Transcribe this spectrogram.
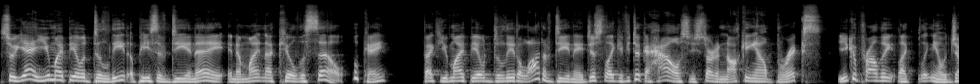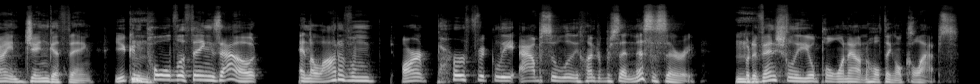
So yeah, you might be able to delete a piece of DNA and it might not kill the cell. Okay. In fact, you might be able to delete a lot of DNA. Just like if you took a house and you started knocking out bricks, you could probably like you know, a giant Jenga thing. You can Hmm. pull the things out and a lot of them aren't perfectly absolutely 100% necessary. But Mhm. eventually you'll pull one out and the whole thing will collapse.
